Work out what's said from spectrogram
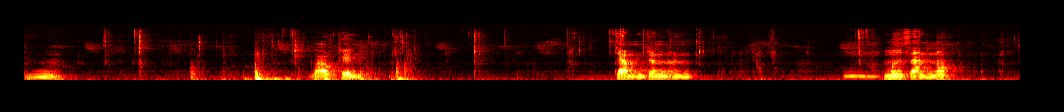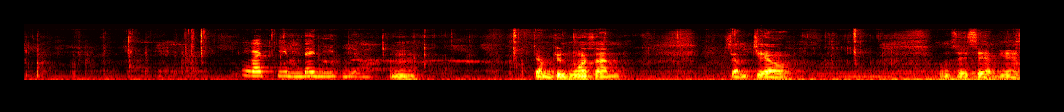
อืมว้าวขึ้นจำจนมือสั่นเนาะ ก็ จิ้มได้นิดเดียว อืมจำจนหัวสั่นจำแจวต้องใส่แสบแห้ง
